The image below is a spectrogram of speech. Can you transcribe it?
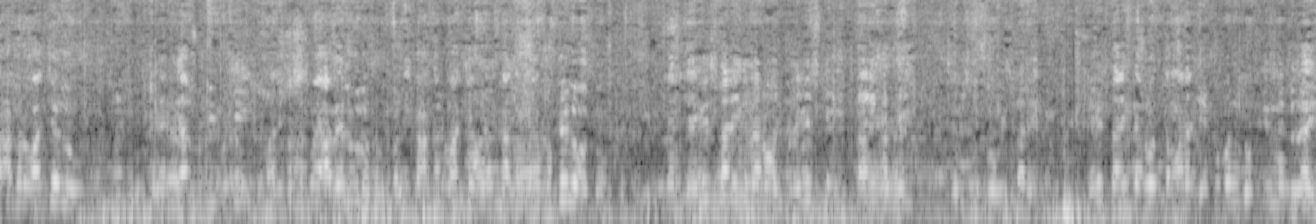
કાગળ વાંચેલું અને ત્યાં સુધી પછી મારી પાસે કોઈ આવેલું નહોતું. પણ કાગળ વાંચેલું કાગળ લખેલું હતું કે ત્રેવીસ તારીખના રોજ ત્રેવીસ કે તારીખ હતી ત્રેવીસ કે ચોવીસ તારીખ ત્રેવીસ તારીખના રોજ તમારા જે પણ ડોક્યુમેન્ટ લઈ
